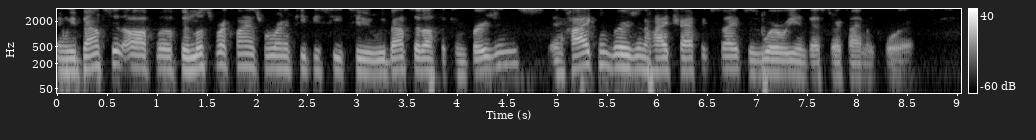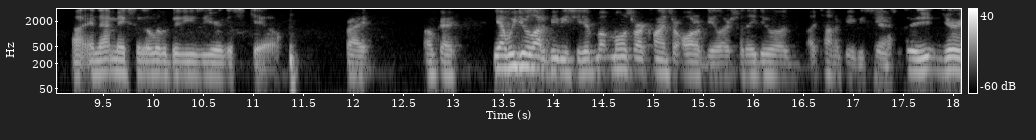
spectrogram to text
and we bounce it off of, and most of our clients were running PPC too. We bounce it off of conversions and high conversion, high traffic sites is where we invest our time in Cora. Uh, and that makes it a little bit easier to scale. Right. Okay. Yeah, we do a lot of PPC. Mo- Most of our clients are auto dealers, so they do a, a ton of PPC. So you- you're,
